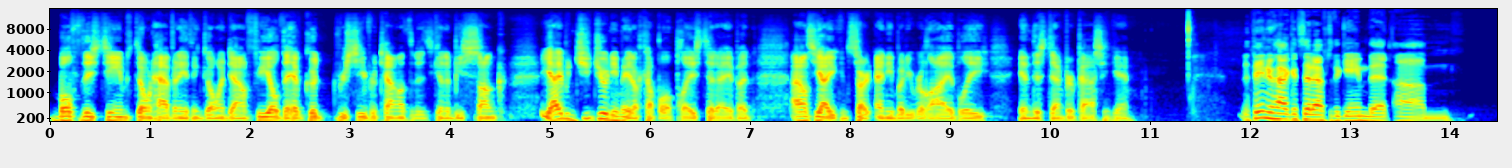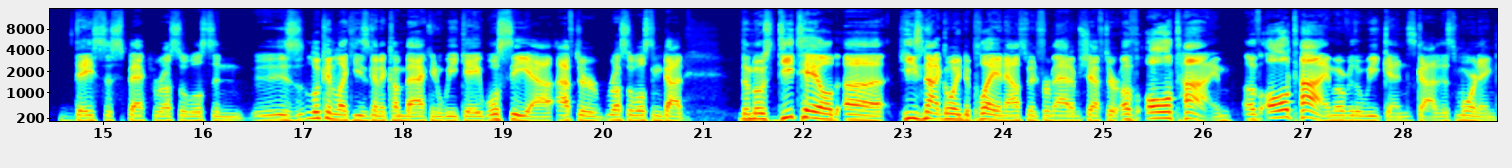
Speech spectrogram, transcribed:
both of these teams don't have anything going downfield. They have good receiver talent that is going to be sunk. Yeah, I mean, Jeudy made a couple of plays today, but I don't see how you can start anybody reliably in this Denver passing game. Nathaniel Hackett said after the game that um, they suspect Russell Wilson is looking like he's going to come back in week eight. We'll see uh, after Russell Wilson got the most detailed uh he's not going to play announcement from Adam Schefter of all time of all time over the weekend Scott this morning.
